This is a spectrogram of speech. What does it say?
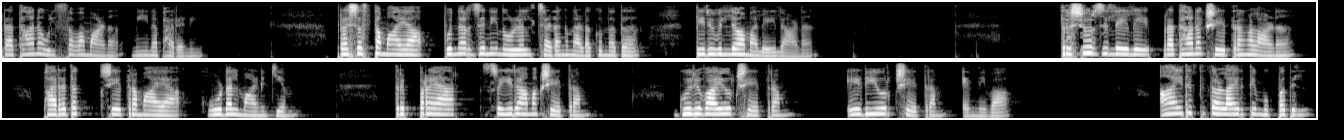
പ്രധാന ഉത്സവമാണ് മീനഭരണി. പ്രശസ്തമായ പുനർജനി നുഴൽ ചടങ്ങ് നടക്കുന്നത് തിരുവില്ലോമലയിലാണ്. തൃശൂർ ജില്ലയിലെ പ്രധാന ക്ഷേത്രങ്ങളാണ് ഭരതക്ഷേത്രമായ കൂടൽ മാണിക്യം തൃപ്രയാർ ശ്രീരാമക്ഷേത്രം ഗുരുവായൂർ ക്ഷേത്രം എടിയൂർ ക്ഷേത്രം എന്നിവ. ആയിരത്തി തൊള്ളായിരത്തി മുപ്പതിൽ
